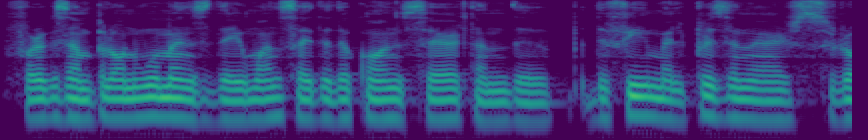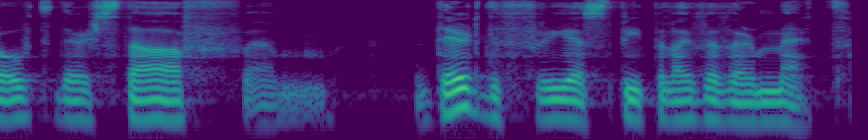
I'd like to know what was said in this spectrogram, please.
For example, on Women's Day, once I did a concert, and the the female prisoners wrote their stuff. Um, they're the freest people I've ever met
